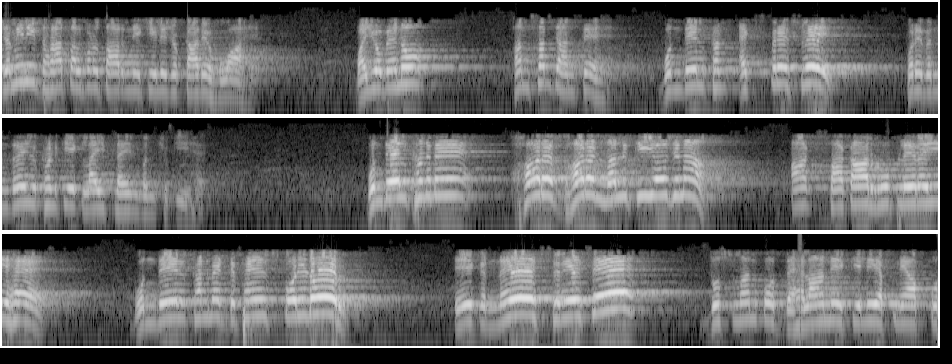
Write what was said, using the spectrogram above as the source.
जमीनी धरातल पर उतारने के लिए जो कार्य हुआ है, भाइयों बहनों, हम सब जानते हैं, बुंदेलखंड एक्सप्रेसवे पूरे बुंदेलखंड की एक लाइफ लाइन बन चुकी है। बुंदेलखंड में हर घर नल की योजना आज साकार रूप ले रही है। बुंदेलखंड में डिफेंस कॉरिडोर, एक नए सिरे से दुश्मन को दहलाने के लिए अपने आप को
